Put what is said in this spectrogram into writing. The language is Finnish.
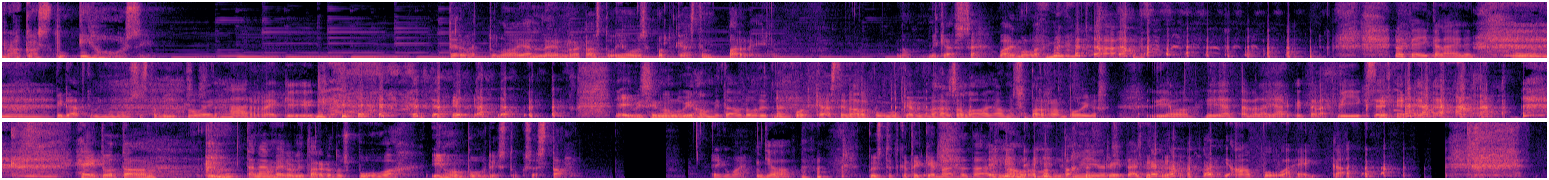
Rakastu ihoosi. Tervetuloa jälleen Rakastu ihoosi podcastin pariin. No, mikä se vaimolla hymyilyttää? No teikäläinen. Pidätkö minun uusista Voi viiksistä? Ei vissiin ollut ihan mitä odotit näin podcastin alkuun, kun kävin vähän salaa ajamassa parran pojas. Joo, ja jättämällä järkyttävät viikset. Hei, tuota, tänään meillä oli tarkoitus puhua ihon puhdistuksesta. Eikö vain? Joo. Pystytkö tekemään tätä nauramatta? Minä yritän. Apua, Henkka.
